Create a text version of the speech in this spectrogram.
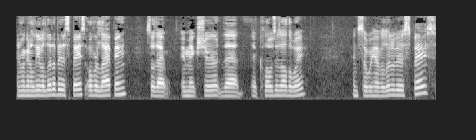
And we're gonna leave a little bit of space overlapping so that it makes sure that it closes all the way. And so we have a little bit of space.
